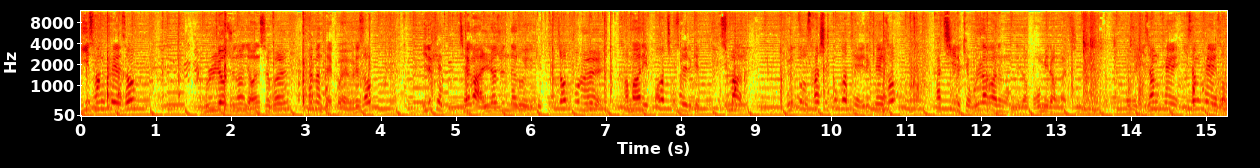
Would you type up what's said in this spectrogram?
이 상태에서 돌려주는 연습을 하면 될 거예요. 그래서 이렇게 제가 알려준 대로 이렇게 점프를 가만히 뻗쳐서 이렇게 뛰지만 이것도 사실 똑같아요. 이렇게 해서 같이 이렇게 올라가는 겁니다. 몸이랑 같이. 그래서 이 상태 이 상태에서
